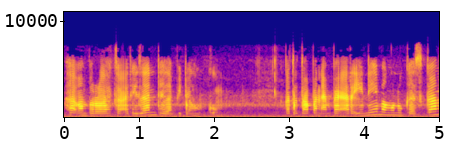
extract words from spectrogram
hak memperoleh keadilan dalam bidang hukum. Ketetapan MPR ini menugaskan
